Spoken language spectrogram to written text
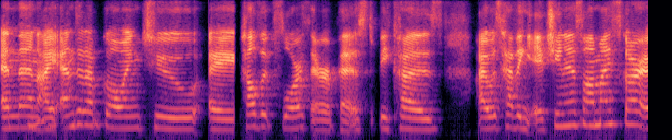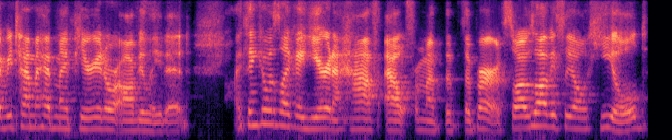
And then mm-hmm. I ended up going to a pelvic floor therapist because I was having itchiness on my scar every time I had my period or ovulated. I think it was like a year and a half out from the, birth. So I was obviously all healed.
